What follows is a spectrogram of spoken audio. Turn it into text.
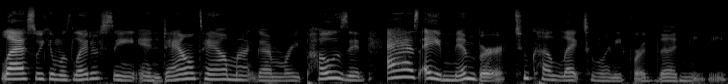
last week and was later seen in downtown Montgomery posing as a member to collect money for the needy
